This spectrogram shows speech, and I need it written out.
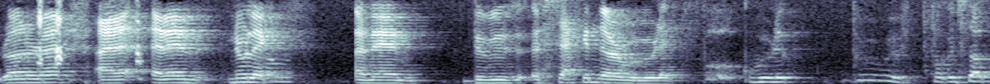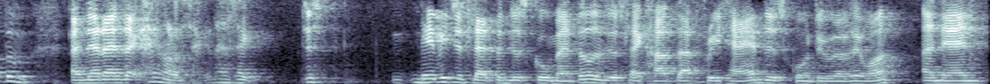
running around, and, and then know like, and then there was a second there where we were like, fuck, we were like, we fucking stop them. And then I was like, hang on a second. I was like, just maybe just let them just go mental and just like have that free time, just go and do whatever they want. And then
